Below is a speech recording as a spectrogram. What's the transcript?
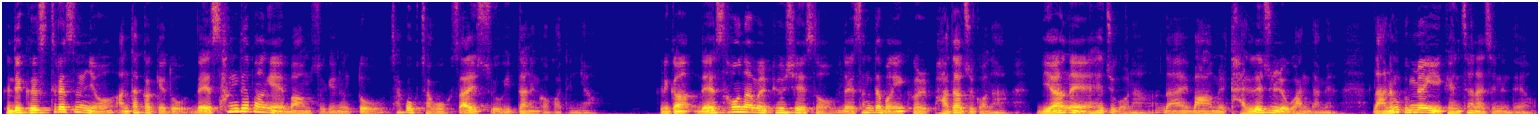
근데 그 스트레스는요 안타깝게도 내 상대방의 마음속에는 또 차곡차곡 쌓일 수 있다는 거거든요. 그러니까 내 서운함을 표시해서 내 상대방이 그걸 받아주거나 미안해 해주거나 나의 마음을 달래주려고 한다면 나는 분명히 괜찮아지는데요.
